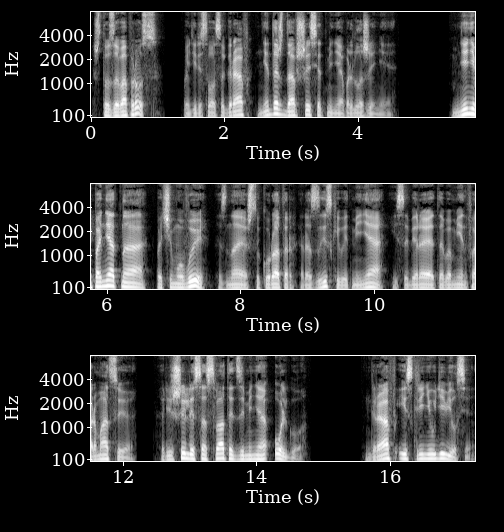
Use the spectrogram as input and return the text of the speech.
«Что за вопрос?» — поинтересовался граф, не дождавшись от меня продолжения. «Мне непонятно, почему вы, зная, что куратор разыскивает меня и собирает обо мне информацию, решили сосватать за меня Ольгу». Граф искренне удивился.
